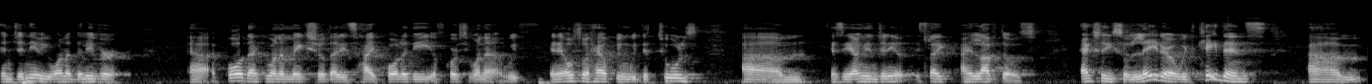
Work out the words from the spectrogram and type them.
engineer you want to deliver uh, a product, you want to make sure that it's high quality. Of course, you want to with and also helping with the tools. Um, as a young engineer, it's like I love those. Actually, so later with Cadence, um,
